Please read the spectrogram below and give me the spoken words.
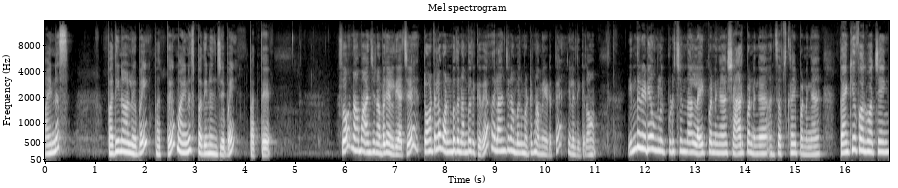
மைனஸ் பதினாலு பை பத்து மைனஸ் பதினஞ்சு பை பத்து. ஸோ நாம் அஞ்சு நம்பர் எழுதியாச்சு. டோட்டலாக ஒன்பது நம்பர் இருக்குது. அதில் அஞ்சு நம்பர் மட்டும் நம்ம எடுத்து எழுதிக்கிறோம். இந்த வீடியோ உங்களுக்கு பிடிச்சிருந்தால் லைக் பண்ணுங்கள் ஷேர் பண்ணுங்கள் அண்ட் சப்ஸ்கிரைப் பண்ணுங்கள் தேங்க்யூ ஃபார் வாட்சிங்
